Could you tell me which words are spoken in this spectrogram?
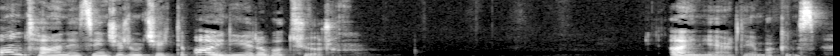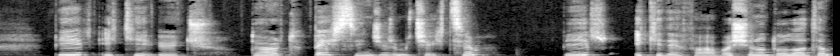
10 tane zincirimi çektim. Aynı yere batıyorum. Aynı yerdeyim bakınız. 1, 2, 3, 4, 5 zincirimi çektim. 1, 2 defa başını doladım.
